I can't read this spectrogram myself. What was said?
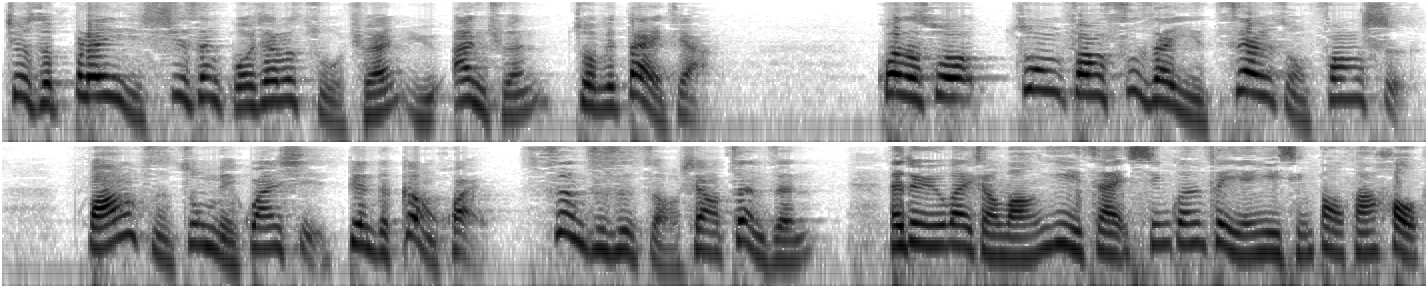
就是不能以牺牲国家的主权与安全作为代价，或者说，中方是在以这样一种方式。防止中美关系变得更坏，甚至是走向战争。那对于外长王毅在新冠肺炎疫情爆发后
